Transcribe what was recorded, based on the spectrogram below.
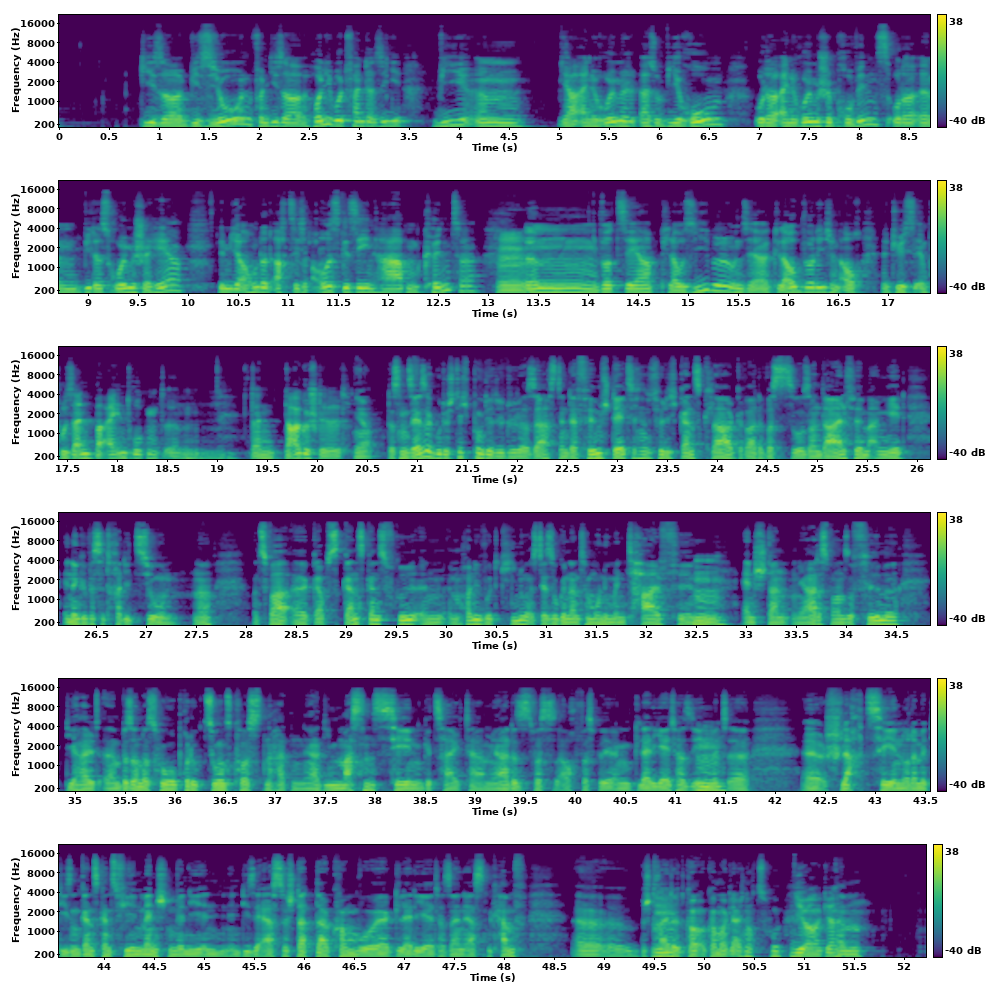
dieser Vision, von dieser Hollywood-Fantasie, wie ähm, ja eine römische, also wie Rom oder eine römische Provinz oder ähm, wie das römische Heer im Jahr 180 ausgesehen haben könnte, mhm. ähm, wird sehr plausibel und sehr glaubwürdig und auch natürlich sehr imposant, beeindruckend ähm, dann dargestellt. Ja, das sind sehr, sehr gute Stichpunkte, die du da sagst, denn der Film stellt sich natürlich ganz klar, gerade was so Sandalenfilm angeht, in eine gewisse Tradition. Ne? Und zwar äh, gab es ganz, ganz früh im, im Hollywood-Kino ist der sogenannte Monumentalfilm mhm. entstanden. Ja, das waren so Filme, die halt äh, besonders hohe Produktionskosten hatten, ja, die Massenszenen gezeigt haben. Ja, das ist was auch was wir im Gladiator sehen mhm. mit äh, äh, Schlachtszenen oder mit diesen ganz, ganz vielen Menschen, wenn die in, in diese erste Stadt da kommen, wo der Gladiator seinen ersten Kampf äh, äh bestreitet. Mhm. kommen wir gleich noch zu. Ja, gerne. Ähm,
